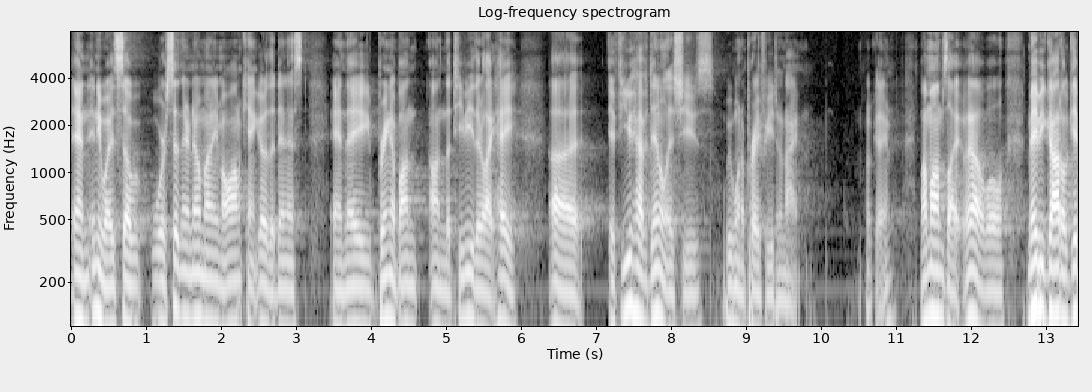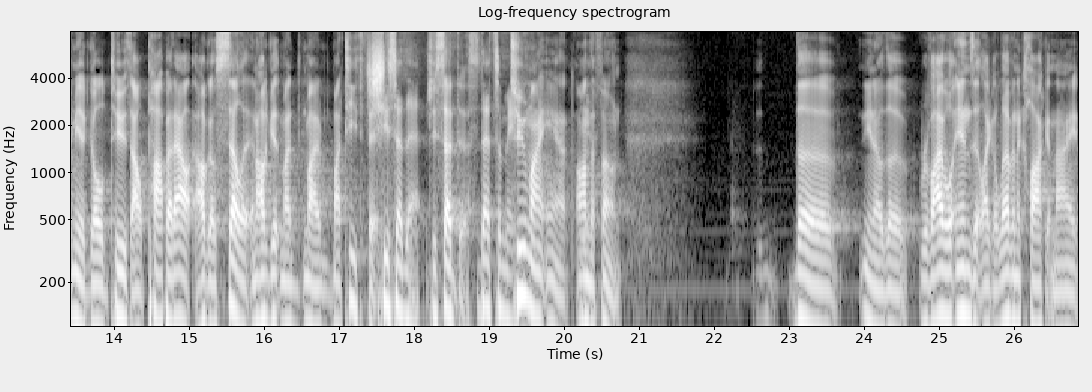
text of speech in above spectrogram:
and anyways, so we're sitting there, no money. My mom can't go to the dentist, and they bring up on on the TV. They're like, "Hey, uh, if you have dental issues, we want to pray for you tonight." Okay. My mom's like, well, well, maybe God will give me a gold tooth. I'll pop it out. I'll go sell it, and I'll get my my, my teeth fixed. she said that. She said this. That's amazing. To my aunt on the phone. The you know the revival ends at like eleven o'clock at night.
